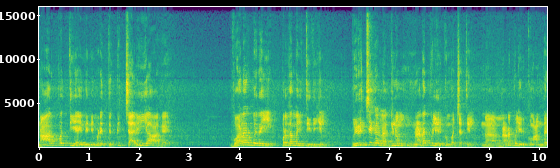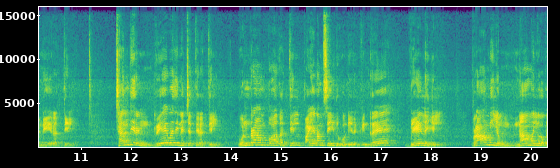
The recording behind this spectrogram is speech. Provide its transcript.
நாற்பத்தி ஐந்து நிமிடத்திற்கு சரியாக வளர்பிறை பிரதமை திதியில் விருச்சிக லக்னம் நடப்பில் இருக்கும் பட்சத்தில் ந- நடப்பில் இருக்கும் அந்த நேரத்தில் சந்திரன் ரேவதி நட்சத்திரத்தில் ஒன்றாம் பாதத்தில் பயணம் செய்து கொண்டிருக்கின்ற வேளையில் பிராமியம் நாமயோக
